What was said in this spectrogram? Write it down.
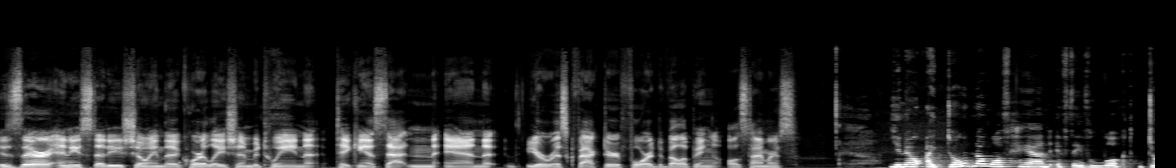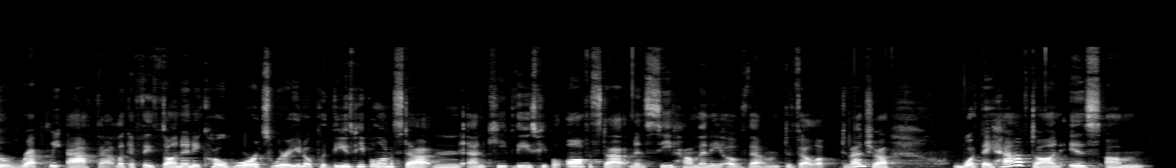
Is there any studies showing the correlation between taking a statin and your risk factor for developing Alzheimer's? You know, I don't know offhand if they've looked directly at that. Like if they've done any cohorts where, you know, put these people on a statin and keep these people off a statin and see how many of them develop dementia. What they have done is um,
